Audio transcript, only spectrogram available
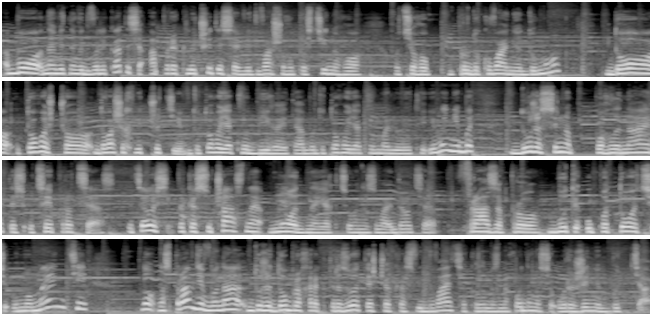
або навіть не відволікатися, а переключитися від вашого постійного оцього продукування думок до того, що до ваших відчуттів, до того, як ви бігаєте, або до того, як ви малюєте, і ви ніби дуже сильно поглинаєтесь у цей процес. І це ось таке сучасне, модне, як цього називають, да, оця фраза про бути у потоці у моменті. Ну насправді вона дуже добре характеризує те, що якраз відбувається, коли ми знаходимося у режимі буття.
